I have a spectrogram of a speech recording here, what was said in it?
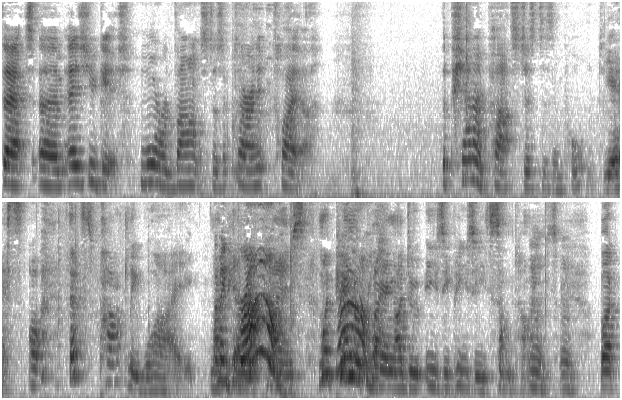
that um, as you get more advanced as a clarinet player, the piano part's just as important. Yes. Oh, that's partly why. My I mean, piano Brahms. Playing, my piano Brahms. playing, I do easy peasy sometimes, Mm, mm. but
